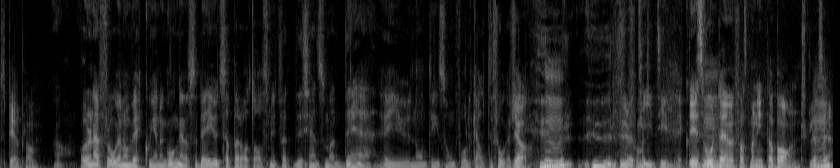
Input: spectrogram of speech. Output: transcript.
Spelplan. ja, och den här frågan om veckogenomgången, alltså det är ju ett separat avsnitt för att det känns som att det är ju någonting som folk alltid frågar sig. Ja. Hur, Mm. hur får Hur jag får man- tid till Det är veckogenomgång? svårt Mm. även fast man inte har barn, skulle jag Mm.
